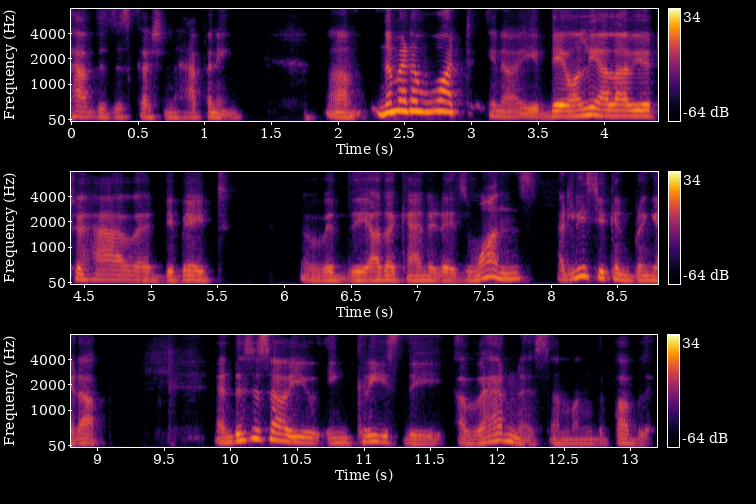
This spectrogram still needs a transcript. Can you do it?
have this discussion happening. Um, no matter what, you know, if they only allow you to have a debate with the other candidates once, at least you can bring it up. And this is how you increase the awareness among the public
